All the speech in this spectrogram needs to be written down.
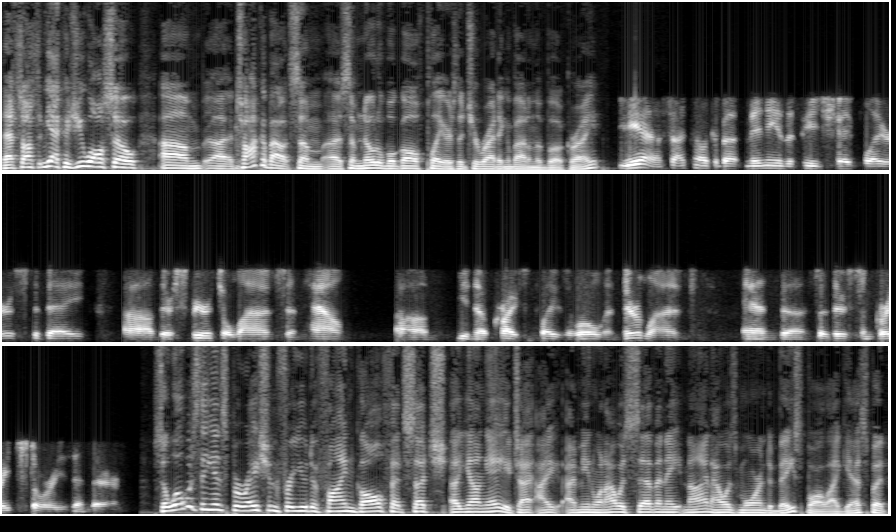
That's awesome. Yeah, because you also um, uh, talk about some uh, some notable golf players that you're writing about in the book, right? Yes, I talk about many of the PGA players today, uh, their spiritual lives, and how um, you know Christ plays a role in their lives, and uh, so there's some great stories in there. So, what was the inspiration for you to find golf at such a young age? I, I, I, mean, when I was seven, eight, nine, I was more into baseball, I guess. But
